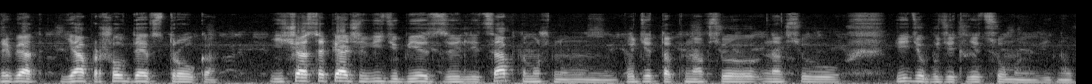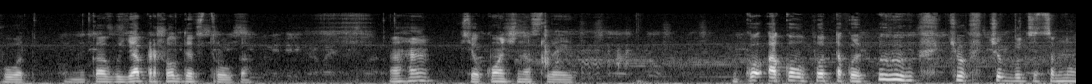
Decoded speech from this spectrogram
Ребят, я прошел Девстроука. И сейчас опять же видео без лица, потому что ну, будет так на всю на всю видео будет лицо мое видно. Вот. Ну, как бы я прошел Девстроука. Ага, все кончено слейд. А вот такой, чё, чё будет со мной?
